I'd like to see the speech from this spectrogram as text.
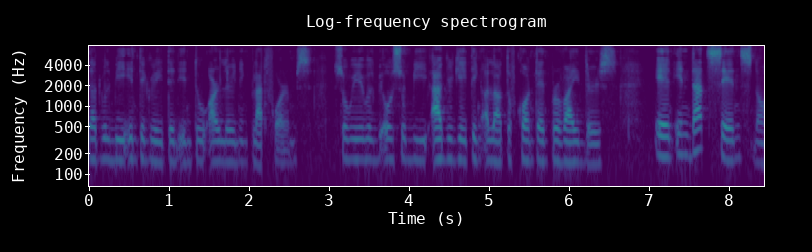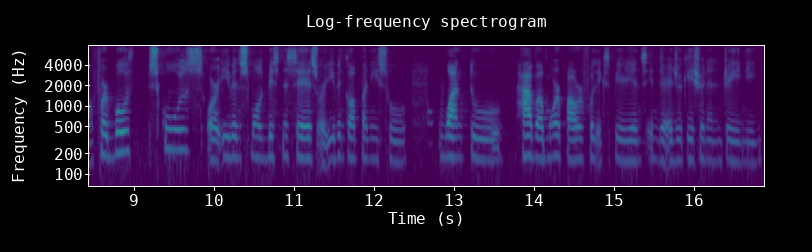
that will be integrated into our learning platforms. So we will be also be aggregating a lot of content providers and in that sense, no, for both schools or even small businesses or even companies who want to have a more powerful experience in their education and training,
